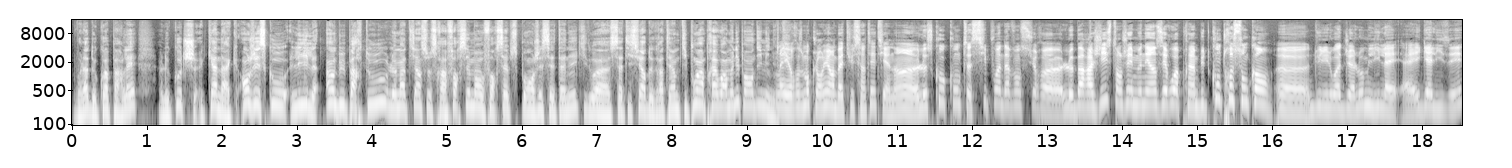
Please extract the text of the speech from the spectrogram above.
Voilà de quoi parlait le coach Canac. Angesco, Lille, un but partout. Le maintien, ce sera forcément au forceps pour Angers cette année, qui doit satisfaire de gratter un petit point après avoir mené pendant 10 minutes. Et heureusement que Lorient a battu Saint-Etienne. Le SCO compte 6 points d'avance sur euh, le barragiste. Angers est mené 1-0 après un but contre son camp euh, du Lillois de Jalom. Lille a, a égalisé.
